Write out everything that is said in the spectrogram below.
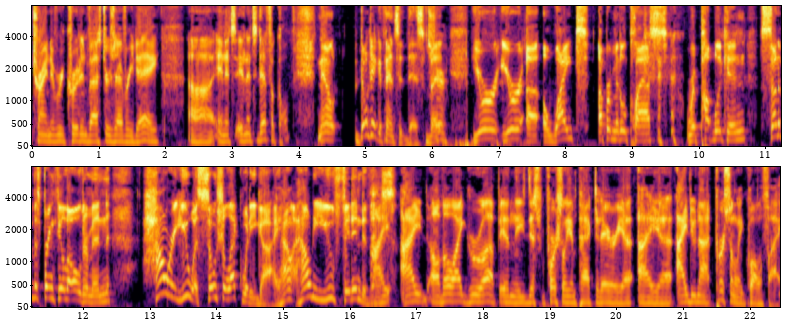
trying to recruit investors every day, uh, and it's and it's difficult. Now, don't take offense at this, but sure. you're you're a, a, white upper middle class Republican, son of a Springfield alderman. How are you a social equity guy? How how do you fit into this? I, I although I grew up in the disproportionately impacted area, I uh, I do not personally qualify.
